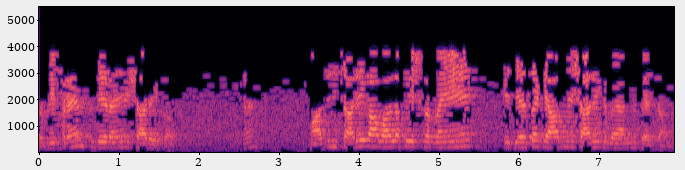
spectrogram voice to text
ریفرنس دے رہے ہیں شارے کا۔ ماتن شارے کا حوالہ پیش کر رہے ہیں کہ جیسا کہ آپ نے شارے کے بیان میں پہچانا۔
